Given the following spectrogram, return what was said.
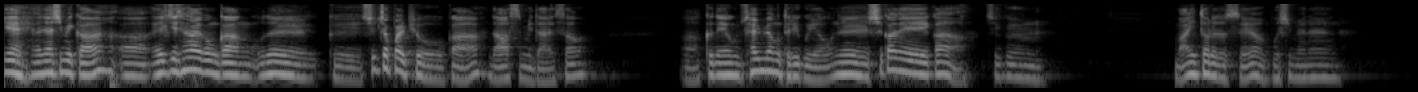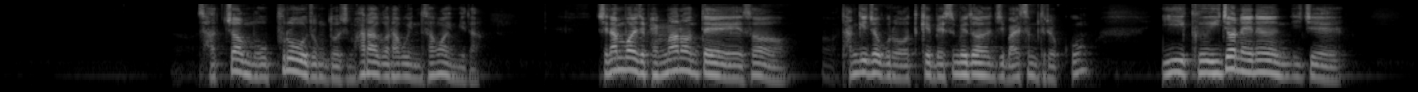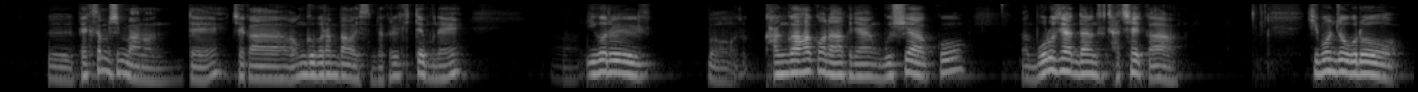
예, 안녕하십니까. 어, LG 생활건강 오늘 그 실적 발표가 나왔습니다. 그래서 어, 그 내용 설명드리고요. 오늘 시간외가 지금 많이 떨어졌어요. 보시면은 4.5% 정도 지금 하락을 하고 있는 상황입니다. 지난번에 이제 100만 원대에서 어, 단기적으로 어떻게 매수 매도하는지 말씀드렸고 이 그 이전에는 이제 그 130만 원대 제가 언급을 한 바가 있습니다. 그렇기 때문에 어, 이거를 뭐 간과하거나 그냥 무시하고 어, 모르쇠 한다는 그 자체가 기본적으로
